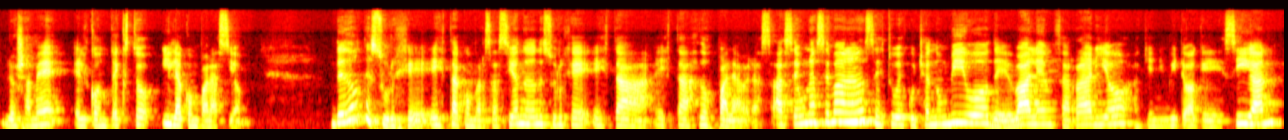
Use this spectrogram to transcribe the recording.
lo llamé el contexto y la comparación. ¿De dónde surge esta conversación? ¿De dónde surge esta, estas dos palabras? Hace unas semanas estuve escuchando un vivo de Valen Ferrario, a quien invito a que sigan.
